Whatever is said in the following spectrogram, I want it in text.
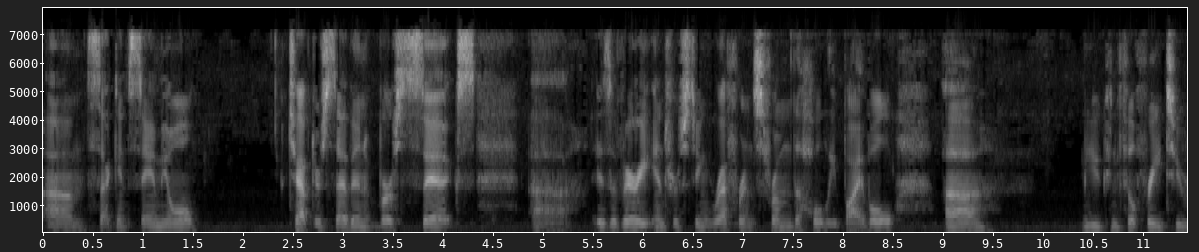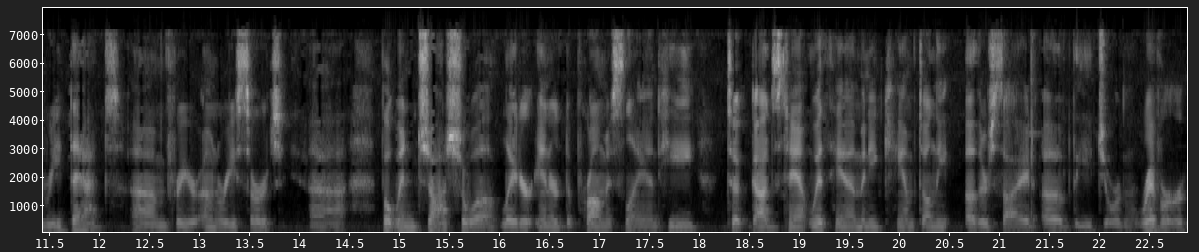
Um, 2 Samuel chapter 7, verse 6 uh, is a very interesting reference from the Holy Bible. Uh, you can feel free to read that um, for your own research. Uh, but when Joshua later entered the promised land, he took God's tent with him and he camped on the other side of the Jordan River,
